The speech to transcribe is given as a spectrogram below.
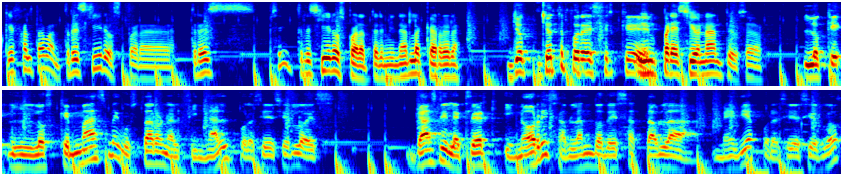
¿qué faltaban? Tres giros para. Tres. Sí, tres giros para terminar la carrera. Yo, yo te podría decir que. Impresionante, o sea. Lo que, los que más me gustaron al final, por así decirlo, es Gasly, Leclerc y Norris, hablando de esa tabla media, por así decirlo.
